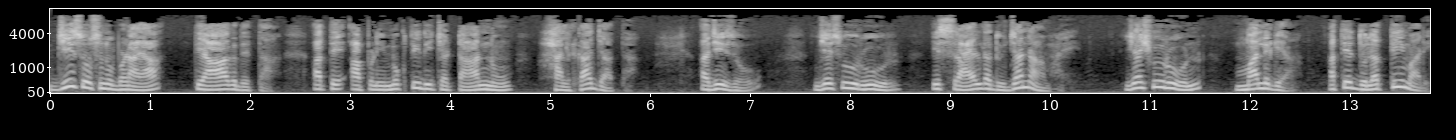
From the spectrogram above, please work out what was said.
ਜਿਸ ਉਸ ਨੂੰ ਬਣਾਇਆ, ਤਿਆਗ ਦਿੱਤਾ ਅਤੇ ਆਪਣੀ ਮੁਕਤੀ ਦੀ ਚਟਾਨ ਨੂੰ ਹਲਕਾ ਜਾਤਾ। ਅਜੀਜ਼ੋ ਯਸ਼ੂਰੂਰ ਇਸਰਾਇਲ ਦਾ ਦੂਜਾ ਨਾਮ ਹੈ। ਯਸ਼ੂਰੂਨ ਮਲ ਗਿਆ। ਅਤੇ ਦੁਲੱਤੀ ਮਾਰੀ।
